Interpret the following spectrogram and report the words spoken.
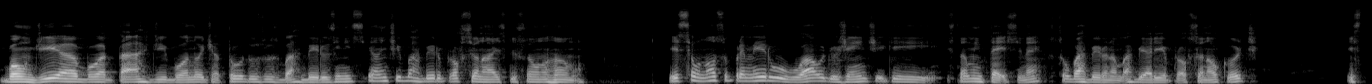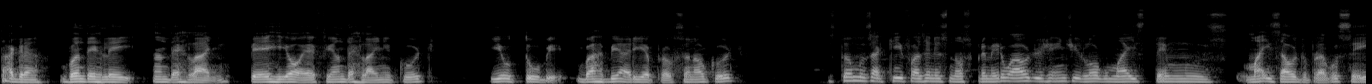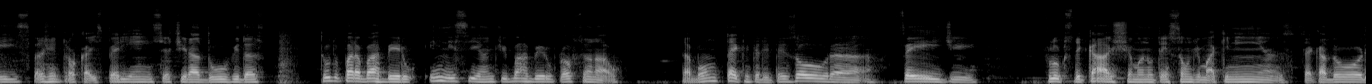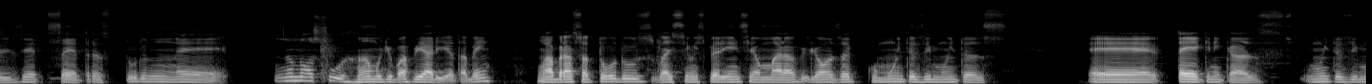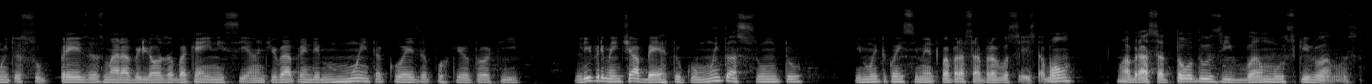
Bom dia, boa tarde, boa noite a todos os barbeiros iniciantes e barbeiros profissionais que estão no ramo. Esse é o nosso primeiro áudio, gente, que estamos em teste, né? Sou barbeiro na barbearia profissional Kurt. Instagram, Vanderlei, underline, PROF, underline, Kurt. YouTube, barbearia profissional Kurt. Estamos aqui fazendo esse nosso primeiro áudio, gente. Logo mais temos mais áudio para vocês, para a gente trocar experiência, tirar dúvidas. Tudo para barbeiro iniciante e barbeiro profissional. Tá bom? Técnica de tesoura, fade, fluxo de caixa, manutenção de maquininhas, secadores, etc. Tudo é no nosso ramo de barbearia, tá bem? Um abraço a todos. Vai ser uma experiência maravilhosa com muitas e muitas é, técnicas, muitas e muitas surpresas maravilhosas para quem é iniciante. Vai aprender muita coisa porque eu estou aqui livremente aberto com muito assunto e muito conhecimento para passar para vocês, tá bom? Um abraço a todos e vamos que vamos.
